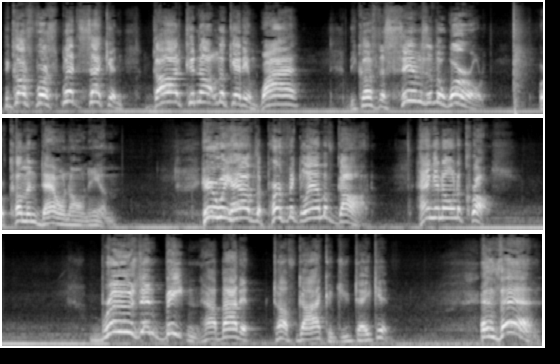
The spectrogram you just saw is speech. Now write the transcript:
Because for a split second, God could not look at him. Why? Because the sins of the world were coming down on him. Here we have the perfect Lamb of God hanging on a cross, bruised and beaten. How about it, tough guy? Could you take it? And then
